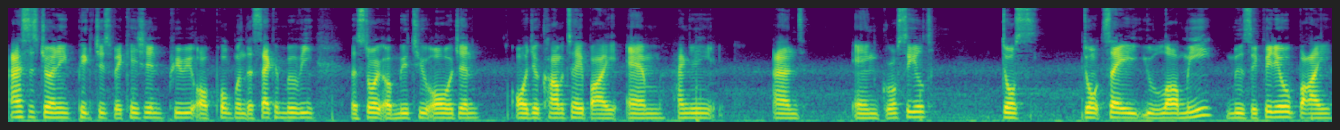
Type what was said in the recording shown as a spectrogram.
Access Journey, Pikachu's Vacation, preview of Pokemon the second movie, the story of Mewtwo Origin, audio commentary by M. Hanging and in Grossfeld. Don't Don't Say You Love Me, music video by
